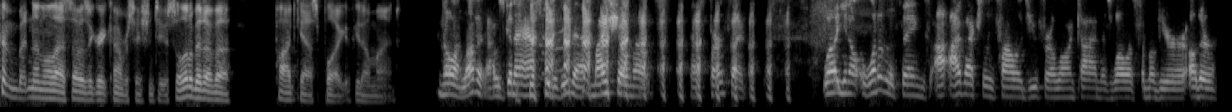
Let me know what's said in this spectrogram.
but nonetheless, that was a great conversation too. So a little bit of a podcast plug, if you don't mind. No, I love it. I was going to ask you to do that. My show notes. That's perfect. Well, you know, one of the things I, have actually followed you for a long time, as well as some of your other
